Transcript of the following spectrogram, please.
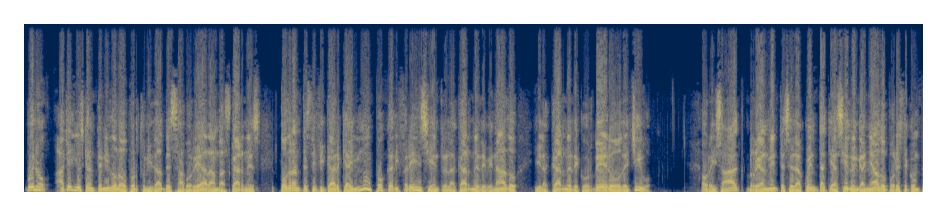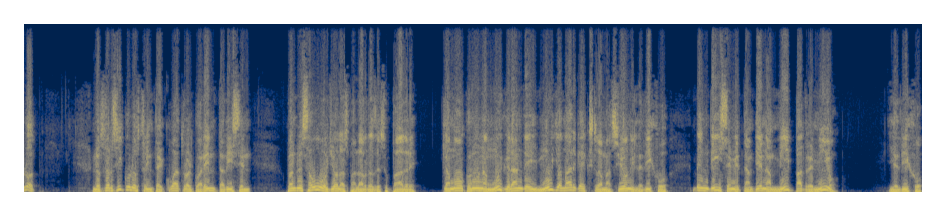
Bueno, aquellos que han tenido la oportunidad de saborear ambas carnes podrán testificar que hay muy poca diferencia entre la carne de venado y la carne de cordero o de chivo. Ahora Isaac realmente se da cuenta que ha sido engañado por este complot. Los versículos 34 al 40 dicen, Cuando Esaú oyó las palabras de su padre, clamó con una muy grande y muy amarga exclamación y le dijo, Bendíceme también a mí, padre mío. Y él dijo,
